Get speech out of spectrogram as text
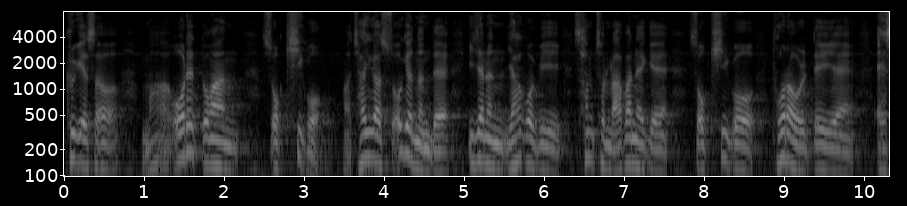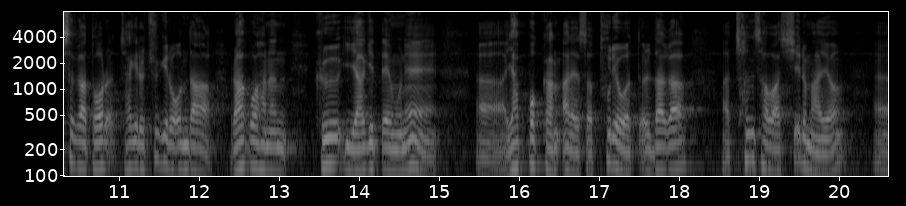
거기에서 막 오랫동안 쏟기고 어, 자기가 쏘겼는데 이제는 야곱이 삼촌 라반에게 쏟기고 돌아올 때에 에서가 자기를 죽이러 온다라고 하는 그 이야기 때문에 어, 야복강 아래서 두려워 떨다가 어, 천사와 씨름하여 어,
